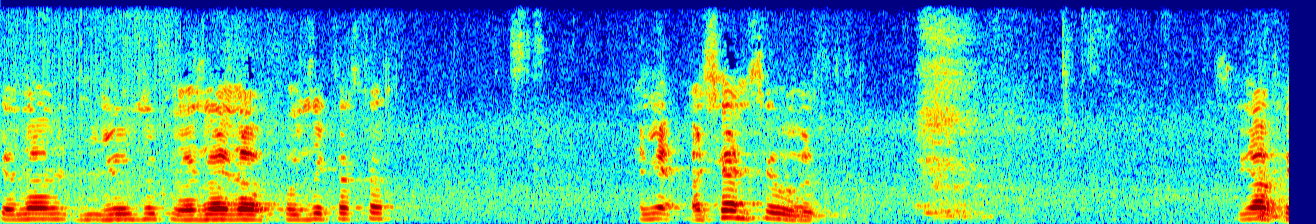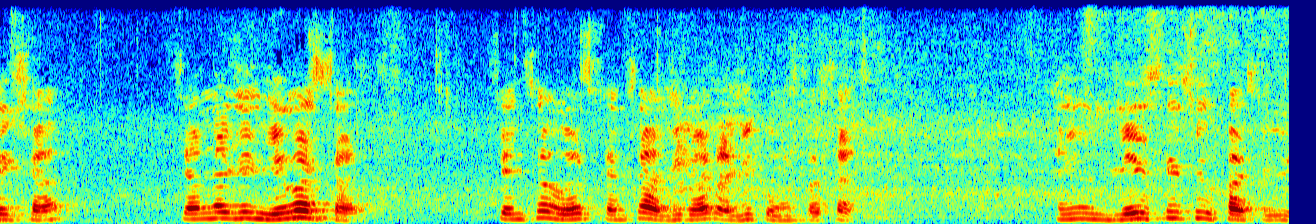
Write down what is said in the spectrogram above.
त्यांना निवडणूक लढवायला खोजे करतात. आणि अशांचे मत यापेक्षा त्यांना जे निवडतात त्यांच्यावर त्यांचा अधिकार अधिक महत्त्वाचा आहे आणि लेजिस्लेटिव्ह पार्टी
